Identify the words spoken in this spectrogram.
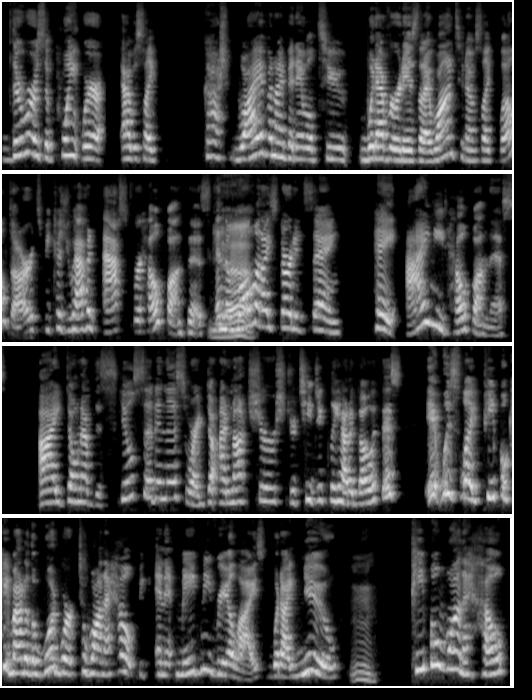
there was a point where I was like, gosh, why haven't I been able to whatever it is that I want to? And I was like, well, Dar, it's because you haven't asked for help on this. And the moment I started saying, hey, I need help on this, I don't have the skill set in this, or I don't, I'm not sure strategically how to go with this. It was like people came out of the woodwork to want to help. And it made me realize what I knew Mm. people want to help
